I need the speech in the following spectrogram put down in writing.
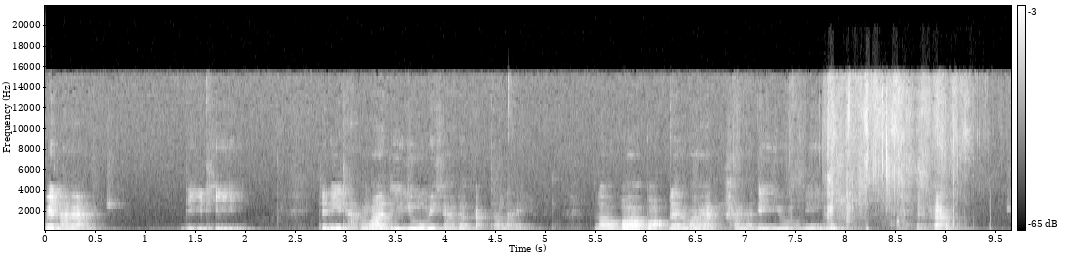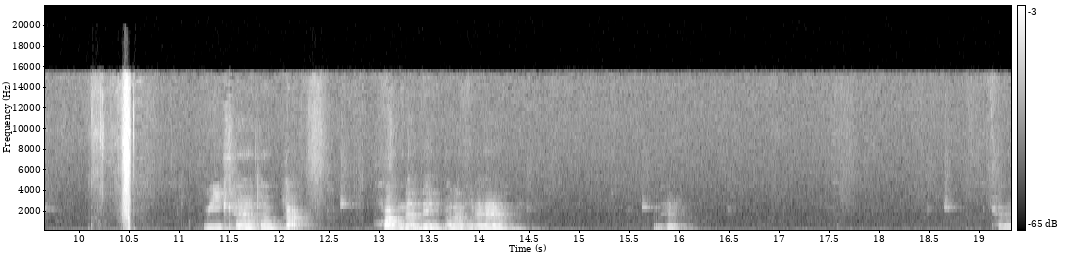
เวลา dt ทีนี้ถามว่า du มีค่าเท่ากับเท่าไหร่ เราก็บอกได้ว่าค่า du นี้นะครับ มีค่าเท่ากับความหนาแน่นพลังงานนะฮะค่า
